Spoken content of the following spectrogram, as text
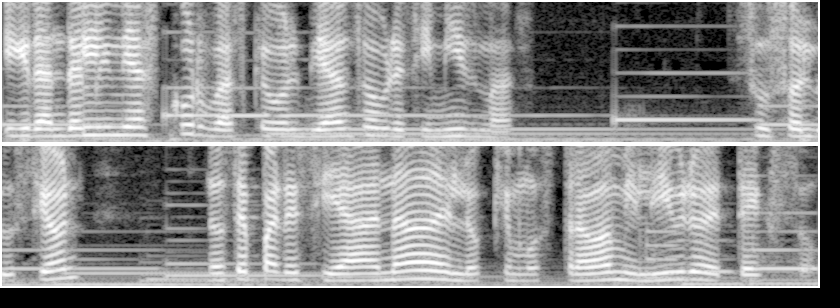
y grandes líneas curvas que volvían sobre sí mismas. Su solución no se parecía a nada de lo que mostraba mi libro de texto.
